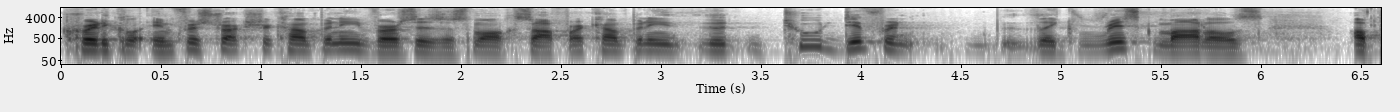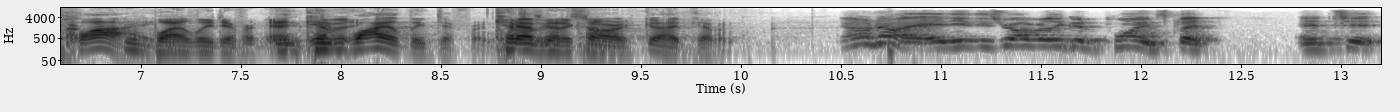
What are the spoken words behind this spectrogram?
critical infrastructure company versus a small software company. The two different like risk models apply. Wildly different. And, And Kevin- wildly different. Kevin's Kevin, got a sorry. Go ahead, Kevin. No, no, these are all really good points. But uh, to,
